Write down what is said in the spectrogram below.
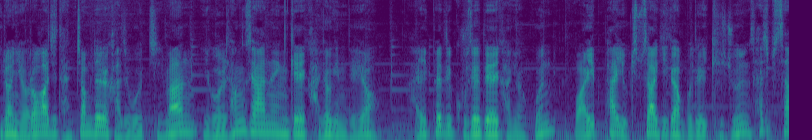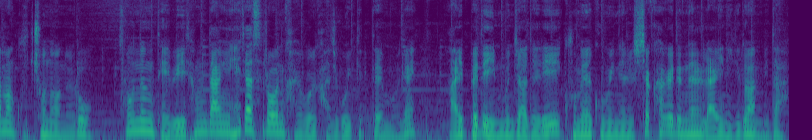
이런 여러 가지 단점들을 가지고 있지만 이걸 상쇄하는 게 가격인데요. 아이패드 9세대의 가격은 와이파이 64기가 모델 기준 44만 9천원으로 성능 대비 상당히 혜자스러운 가격을 가지고 있기 때문에 아이패드 입문자들이 구매 고민을 시작하게 되는 라인이기도 합니다.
